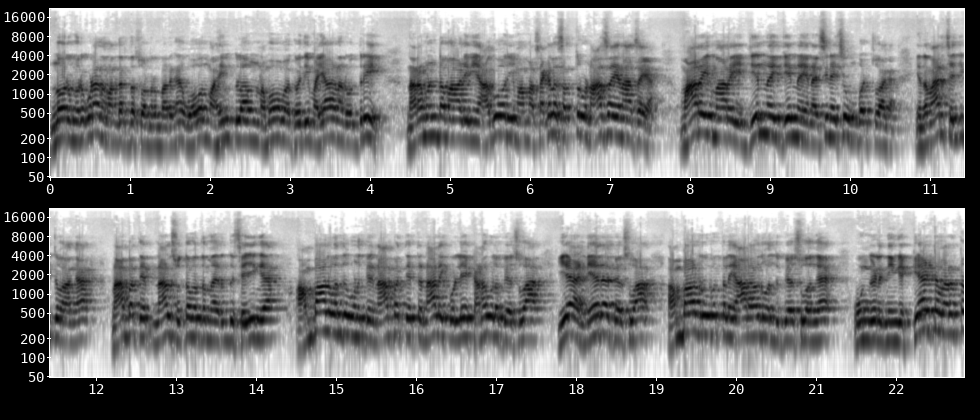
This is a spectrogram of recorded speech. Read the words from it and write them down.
இன்னொரு முறை கூட அந்த மந்திரத்தை சொல்கிறேன் பாருங்க. ஓம் அஹிம்குலம் நமோ பகவதி மயான ருத்ரி நரமண்ட மாலினி அகோரி மாமா சகல சத்ரு நாசய நாசய. மாறை மாறை ஜீர்ணை ஜீர்ணை நசி நசி உம்பட்டுவாங்க இந்த மாதிரி செஞ்சுட்டு வாங்க. நாற்பத்தெட்டு நாள் சுத்தபத்தமாக இருந்து செய்யுங்க. அம்பாள் வந்து உனக்கு நாற்பத்தெட்டு நாளைக்குள்ளே கனவுல பேசுவா. ஏன்? நேராக பேசுவா. அம்பாள் ரூபத்தில் யாராவது வந்து பேசுவாங்க. உங்களை நீங்கள் கேட்ட வரத்தை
